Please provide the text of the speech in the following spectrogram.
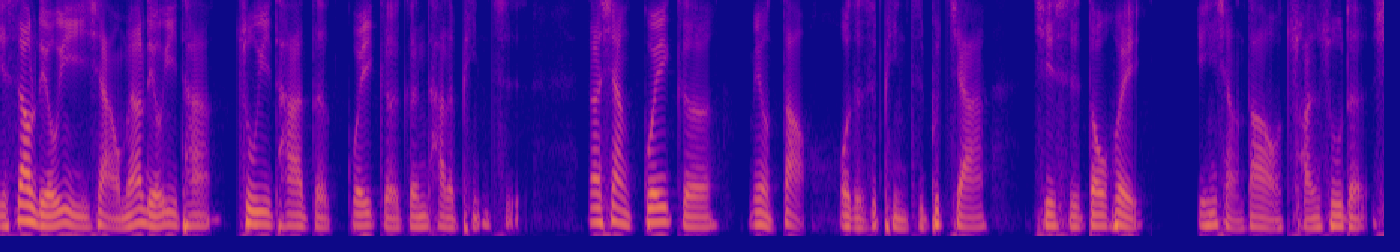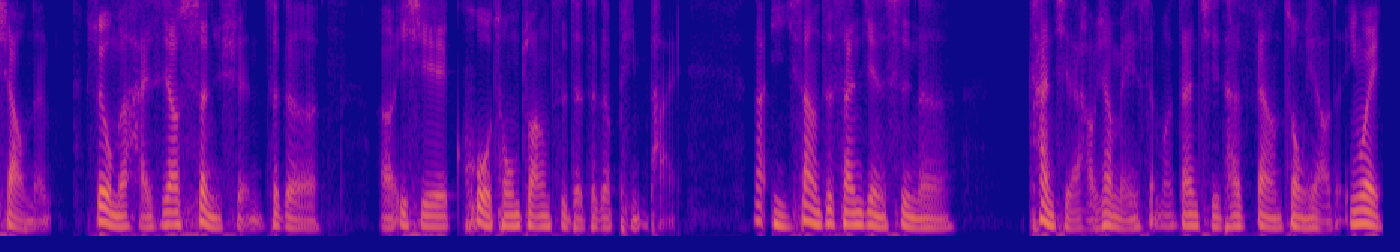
也是要留意一下，我们要留意它，注意它的规格跟它的品质。那像规格没有到，或者是品质不佳，其实都会影响到传输的效能。所以，我们还是要慎选这个呃一些扩充装置的这个品牌。那以上这三件事呢，看起来好像没什么，但其实它是非常重要的，因为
